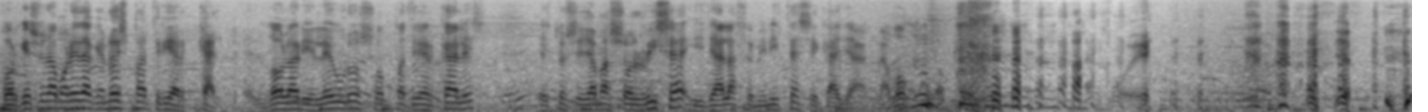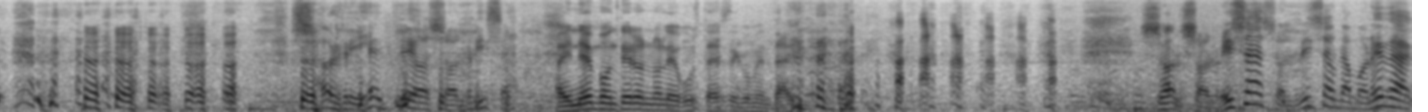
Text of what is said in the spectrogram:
porque es una moneda que no es patriarcal. El dólar y el euro son patriarcales. Esto se llama sol risa y ya las feministas se callan la boca. ¿no? Joder. Sonriente o sonrisa. A Inés Montero no le gusta este comentario. Sol, sonrisa, sonrisa, una moneda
